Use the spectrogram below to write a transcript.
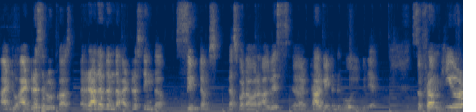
and to address the root cause rather than the addressing the symptoms. That's what our always uh, target and the goal will be there. So from here,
